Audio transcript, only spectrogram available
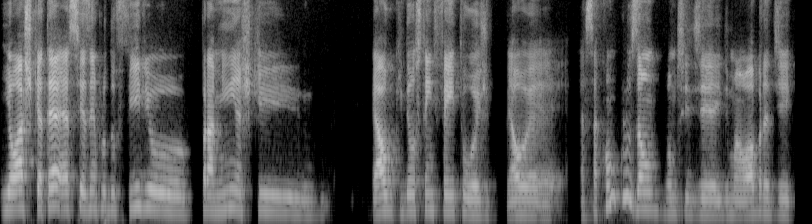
e eu acho que até esse exemplo do filho, para mim, acho que é algo que Deus tem feito hoje. É, é essa conclusão, vamos dizer, de uma obra de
